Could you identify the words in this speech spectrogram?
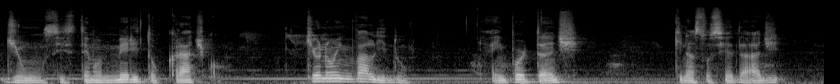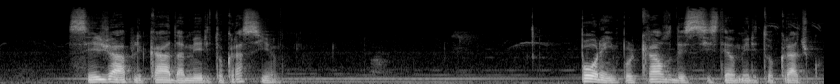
de um sistema meritocrático que eu não invalido, é importante que na sociedade seja aplicada a meritocracia. Porém, por causa desse sistema meritocrático,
